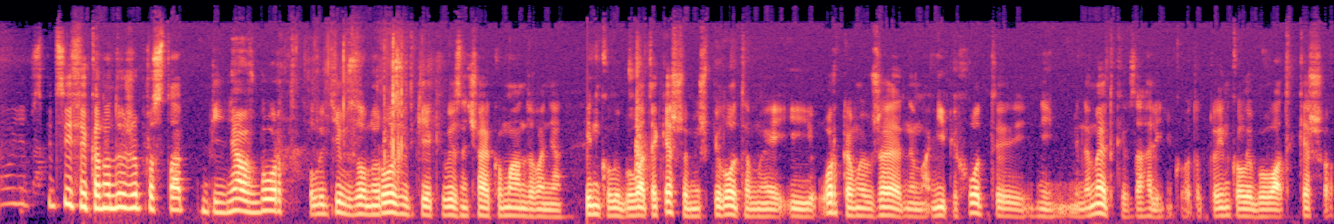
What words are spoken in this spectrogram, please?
Ну, Специфіка не дуже проста. Підняв борт, полетів в зону розвідки, яку визначає командування. Інколи буває таке, що між пілотами і орками вже нема ні піхоти, ні мінометки, взагалі нікого. Тобто інколи буває таке, що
